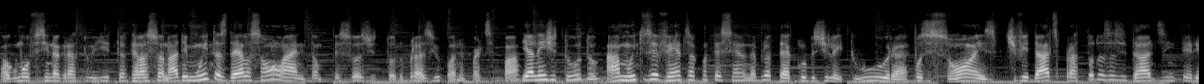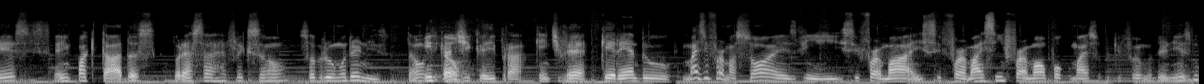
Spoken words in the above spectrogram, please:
alguma oficina gratuita relacionada, e muitas delas são online, então pessoas de todo o Brasil podem participar. E além de tudo, há muitos eventos acontecendo na biblioteca, clubes de leitura, posições, atividades para todas as idades e interesses impactadas por essa reflexão sobre o modernismo. Então, então fica a então. dica aí para quem estiver querendo mais informações, enfim, e se formar, e se formar e se informar um pouco mais sobre o que foi o modernismo.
